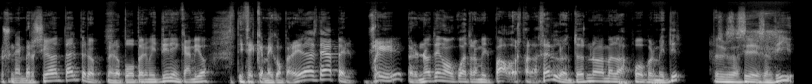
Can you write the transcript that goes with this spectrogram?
es una inversión, tal, pero me lo puedo permitir. En cambio, dice que me compraría las de Apple. Sí, pero no tengo 4.000 pavos para hacerlo, entonces no me las puedo permitir. Pues es así de sencillo.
